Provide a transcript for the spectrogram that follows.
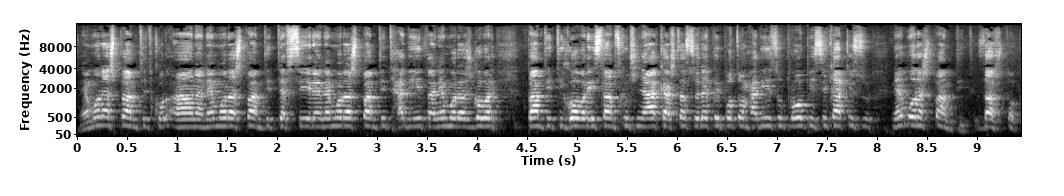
Ne moraš pamtit Kur'ana, ne moraš pamtit tefsire, ne moraš pamtit haditha, ne moraš govor, pamtiti govor islamskog učenjaka, šta su rekli po tom hadisu, propisi, kakvi su. Ne moraš pamtit. Zašto?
